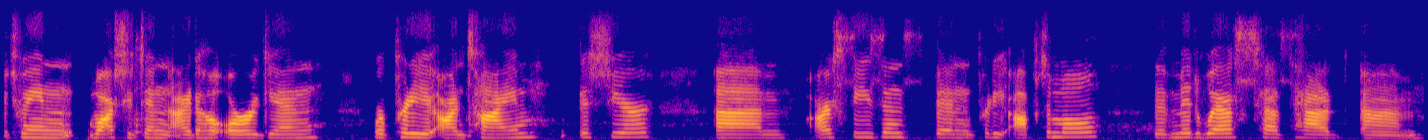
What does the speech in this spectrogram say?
between Washington, Idaho, Oregon. We're pretty on time this year. Um, our season's been pretty optimal. The Midwest has had um,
